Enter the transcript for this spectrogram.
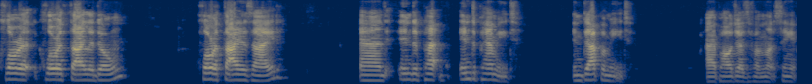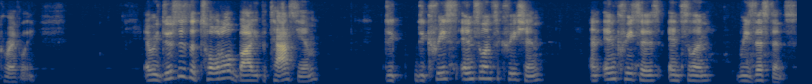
chlor- chlorothiazidone, chlorothiazide, and indip- indapamide, indapamide. I apologize if I'm not saying it correctly. It reduces the total body potassium, de- decreases insulin secretion, and increases insulin resistance.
